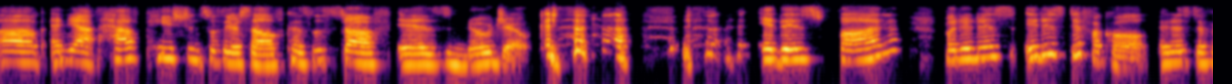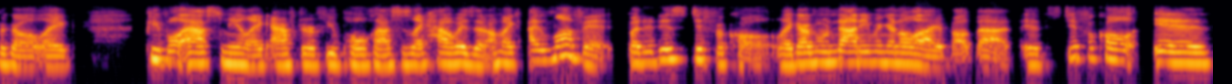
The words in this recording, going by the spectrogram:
Um, and yeah, have patience with yourself because this stuff is no joke. it is fun, but it is it is difficult. It is difficult. Like people ask me like after a few pole classes, like, how is it? I'm like, I love it, but it is difficult. Like I'm not even gonna lie about that. It's difficult in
